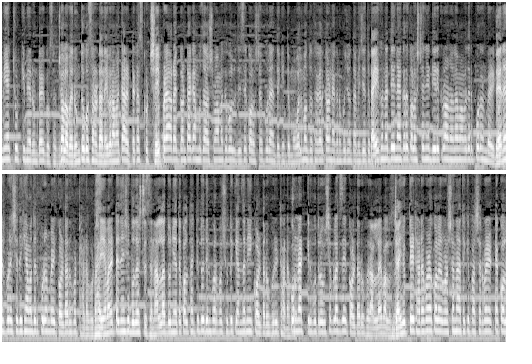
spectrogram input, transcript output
আমি এক চুটকি মেয়ে রুমটাই গোসা চলো ভাই রুম তো গোছানো ডান এবার আমাকে আরেকটা কাজ করছে সেই প্রায় আর এক ঘণ্টা আগে আমি যাওয়ার সময় আমাকে বলে দিয়েছে কলসটা পুরো আনতে কিন্তু মোবাইল মধ্যে থাকার কারণে এখনও পর্যন্ত আমি যেতে তাই এখন আর দেরি না করে কলসটা নিয়ে ডিরেক্ট রওনা হলাম আমাদের পুরান বাড়ি। দেনের পরে এসে দেখি আমাদের পুরান বাড়ি কলটার উপর পড়ে ভাই আমার একটা জিনিস বুঝাচ্ছেন আল্লাহ দুনিয়াতে কল থাকতে দুদিন পর পর শুধু কেন জানি কলটার উপরই ঠাডা কোন নাটকের পুত্র অভিশাপ লাগছে? কলটার উপর আল্লাহ ভালো যাই হোক তো এই ঠাডা কলের বর্ষা না থেকে পাশের বাড়ি একটা কল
